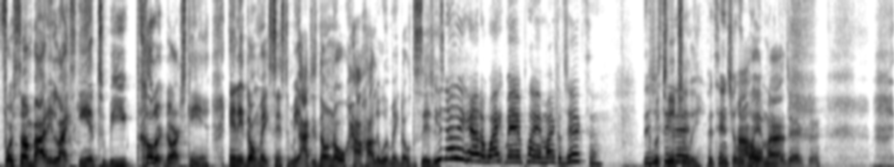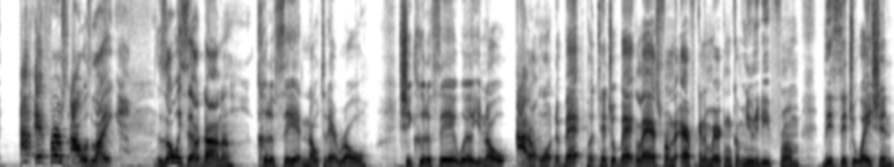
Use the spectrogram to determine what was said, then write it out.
for somebody light skinned to be colored dark skin. And it don't make sense to me. I just don't know how Hollywood make those decisions. you know they had a white man playing Michael Jackson. Did you see Potentially. that? Potentially I playing Michael not. Jackson. I, at first, I was like, Zoe Saldana could have said no to that role. She could have said, "Well, you know, I don't want the back potential backlash from the African American community from this situation."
